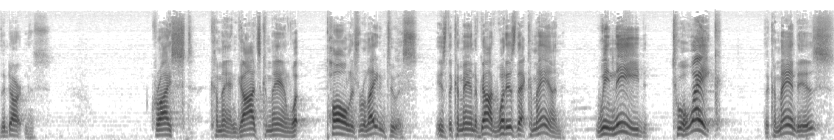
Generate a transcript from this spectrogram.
the darkness. Christ's command, God's command, what Paul is relating to us, is the command of God. What is that command? We need to awake. The command is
